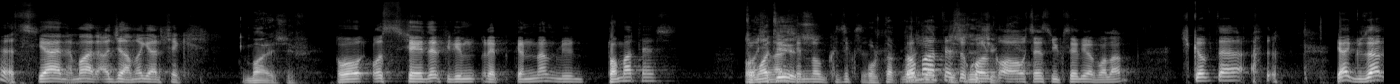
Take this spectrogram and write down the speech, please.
Evet. Yani maalesef acı ama gerçek. Maalesef. O, o şeyde film repliklerinden bir domates. Domates. O. Ortaklar Domatesi Caddesi'ne korku. çek. O ses yükseliyor falan. Çiğ köfte. ya güzel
